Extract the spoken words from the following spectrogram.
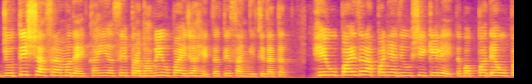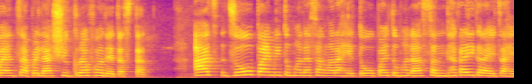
ज्योतिषशास्त्रामध्ये काही असे प्रभावी उपाय जे आहेत तर ते सांगितले जातात. हे उपाय जर आपण या दिवशी केले तर बाप्पा त्या उपायांचा आपल्याला शीघ्र फळ देत असतात. आज जो उपाय मी तुम्हाला सांगणार आहे तो उपाय तुम्हाला संध्याकाळी करायचा आहे.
